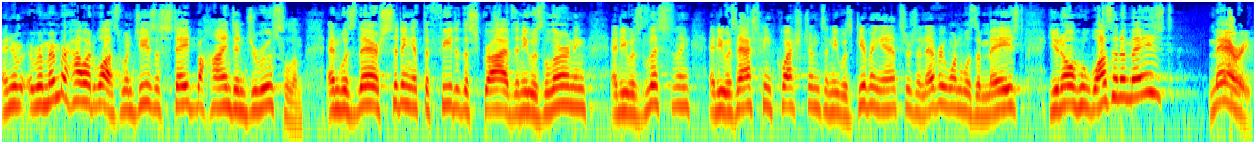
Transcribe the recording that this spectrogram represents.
And remember how it was when Jesus stayed behind in Jerusalem and was there sitting at the feet of the scribes and he was learning and he was listening and he was asking questions and he was giving answers and everyone was amazed. You know who wasn't amazed? Mary.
